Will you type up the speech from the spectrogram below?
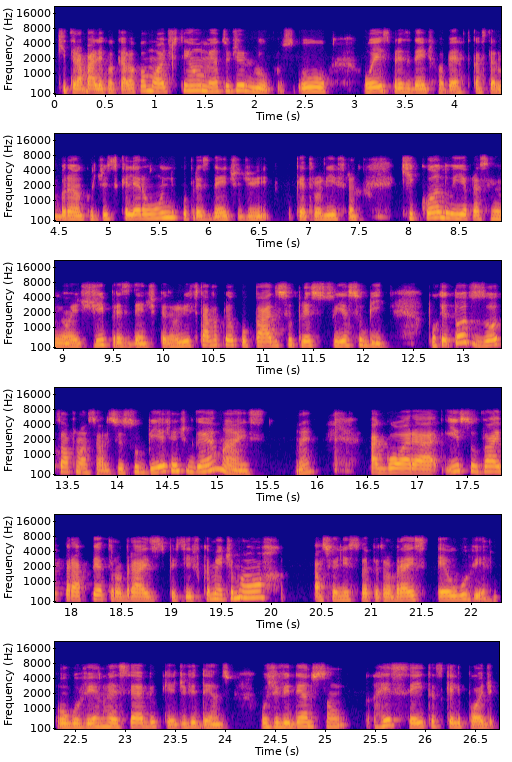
que trabalha com aquela commodity tem aumento de lucros. O, o ex-presidente Roberto Castelo Branco disse que ele era o único presidente de petrolífera que, quando ia para as reuniões de presidente de petrolífera, estava preocupado se o preço ia subir. Porque todos os outros estavam falando assim: olha, se subir, a gente ganha mais. Né? Agora, isso vai para a Petrobras especificamente, o maior acionista da Petrobras é o governo. O governo recebe o quê? Dividendos. Os dividendos são receitas que ele pode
